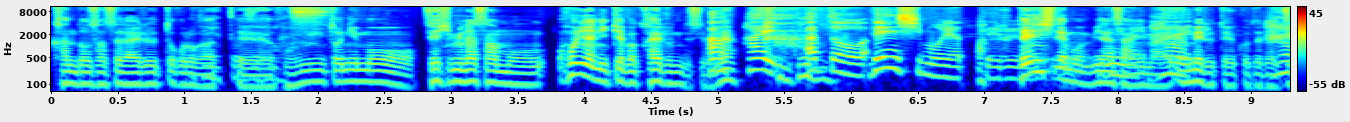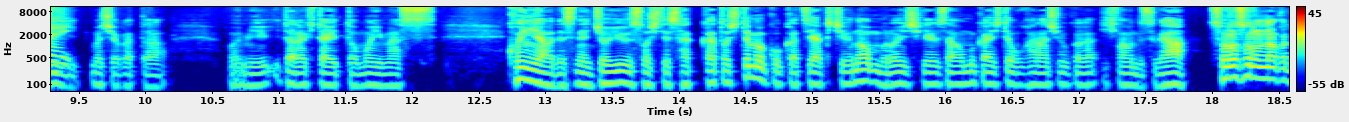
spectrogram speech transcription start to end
感動させられるところがあって本当にもうぜひ皆さんも本屋に行けば買えるんですよね。あはいあと電子もやっあてる電子でも皆さん今はい読めるということで、はいぜひもしよかったらお読みいただきたいと思います。今夜はですね女優そして作家としてもご活躍中の室井茂さんをお迎えしてお話を伺ってきたのですがそろそろなんか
